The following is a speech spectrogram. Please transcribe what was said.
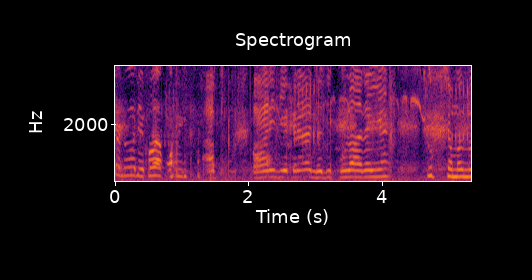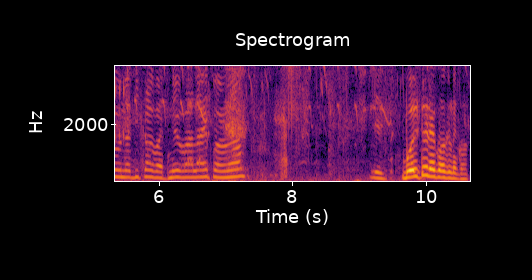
કે નો દેખો આ પાણી. आप पानी देख रहा है नदी फूल आ रही है कुछ समय में नदी का बढ़ने वाला है परिणाम ये બોલતું ને કોક ને કોક.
